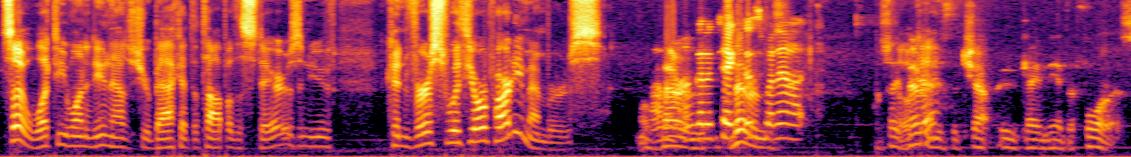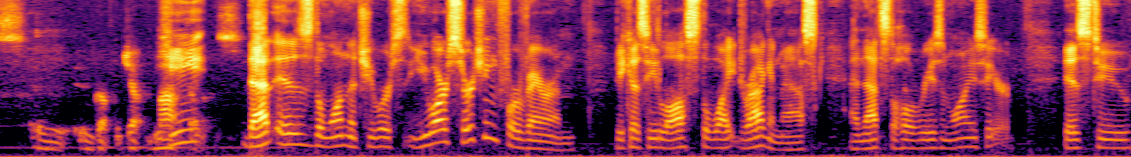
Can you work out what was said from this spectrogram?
So, what do you want to do now that you're back at the top of the stairs and you've conversed with your party members? Well, I'm, I'm gonna take this one out. So Okay. Varram is the chap who came here before us, who, who got the job He, that is the one that you were you are searching for Varram because he lost the white dragon mask, and that's the whole reason why he's here, is to,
